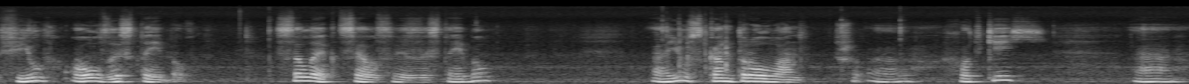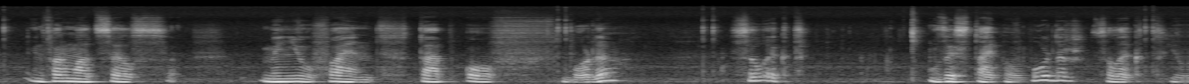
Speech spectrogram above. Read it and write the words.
fill all this table. Select cells with this table. Uh, use Control 1 uh, hotkey. Uh, in Format Cells menu find tab of border. Select this type of border, select your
